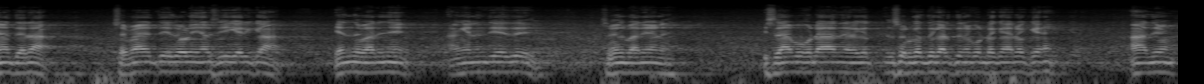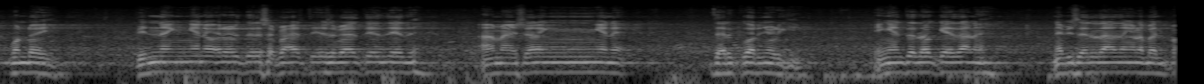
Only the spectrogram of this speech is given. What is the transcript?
ഞാൻ തരാം. ഷഫായത്ത് ചെയ്തോളി ഞാൻ സ്വീകരിക്കാം. എന്ന് പറഞ്ഞ് അങ്ങനെ ചെയ്ത് സുഹൃത്ത് പറയാണ് ഇസാബ് കൂടാതെ നരകത്ത് സ്വർഗത്ത് കടത്തിന് കൊണ്ടക്കാരൊക്കെ ആദ്യം കൊണ്ടുപോയി. പിന്നെ ഇങ്ങനെ ഓരോരുത്തർ ശപായത്തി എന്ത് ചെയ്ത് ആ മനുഷ്യരിങ്ങനെ തിരക്ക് കുറഞ്ഞു കൊടുക്കി ഇങ്ങനത്തതൊക്കെ ഏതാണ്? നബി നിങ്ങളെ ബൽപ്പ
